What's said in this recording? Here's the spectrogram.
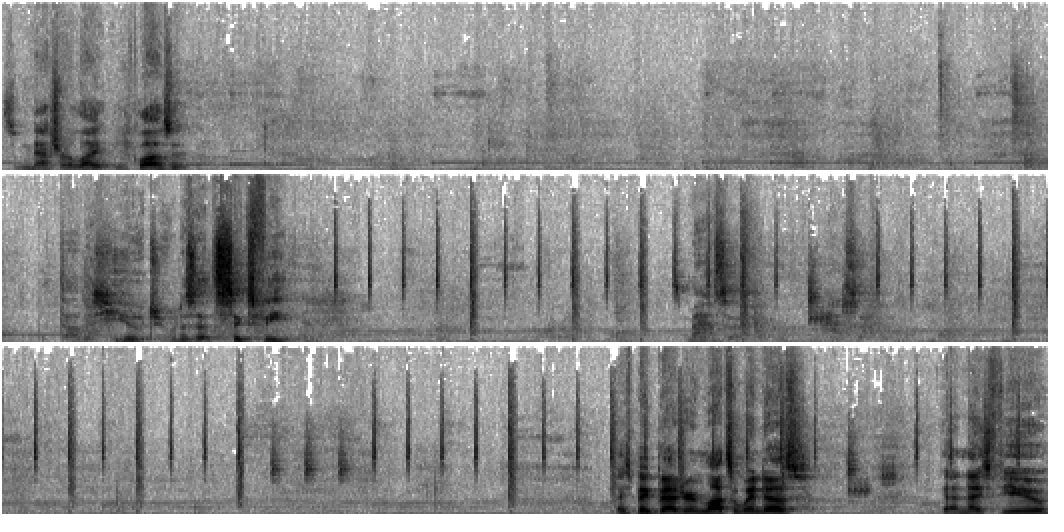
some natural light in the closet. The tub is huge. What is that, six feet? Nice big bedroom, lots of windows. Got a nice view.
